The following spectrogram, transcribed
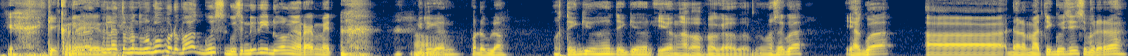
Kayak nilai, keren. nilai teman-teman gue pada bagus gue sendiri doang yang remet gitu kan pada bilang oh thank you Han, thank you Han." iya nggak apa-apa nggak apa-apa maksud gue ya gue eh dalam hati gue sih sebenarnya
